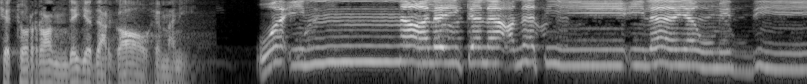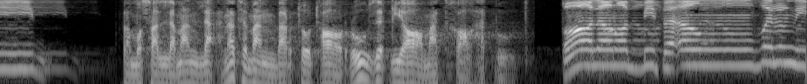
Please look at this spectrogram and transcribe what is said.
که تو رانده درگاه منی. و این علیک لعنتی الى یوم الدین. و مسلما لعنت من بر تو تا روز قیامت خواهد بود. قال رب فانظرنی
